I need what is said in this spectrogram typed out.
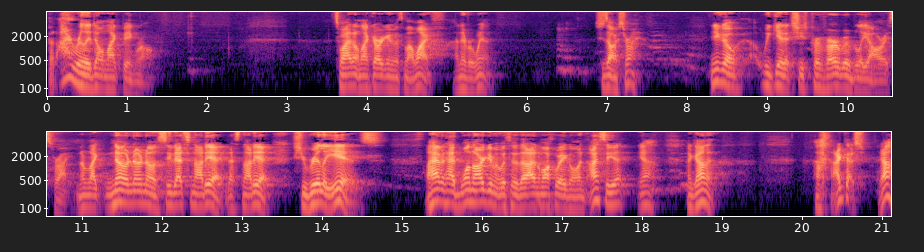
But I really don't like being wrong. That's why I don't like arguing with my wife. I never win. She's always right. You go, we get it. She's proverbially always right. And I'm like, no, no, no. See, that's not it. That's not it. She really is. I haven't had one argument with her that I didn't walk away going, I see it. Yeah, I got it. I got, yeah,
